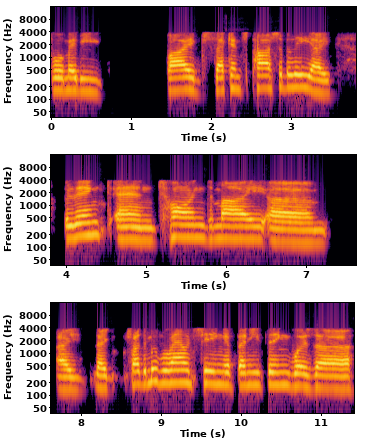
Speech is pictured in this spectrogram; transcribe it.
for maybe five seconds possibly. I blinked and turned my um I like tried to move around seeing if anything was uh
